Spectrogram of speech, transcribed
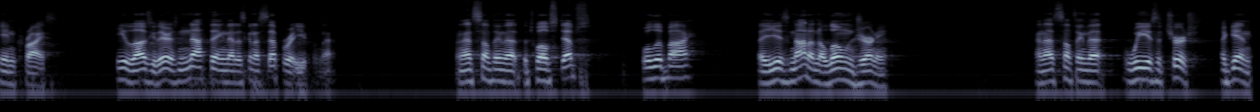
in Christ. He loves you. There is nothing that is going to separate you from that. And that's something that the 12 steps will live by. That is not an alone journey. And that's something that we as a church, again,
